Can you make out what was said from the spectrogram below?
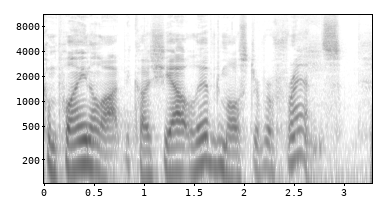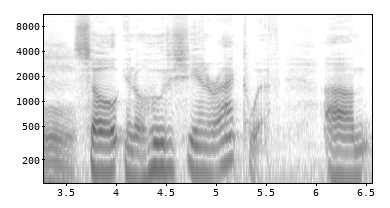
complain a lot because she outlived most of her friends. So, you know, who does she interact with? Um,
